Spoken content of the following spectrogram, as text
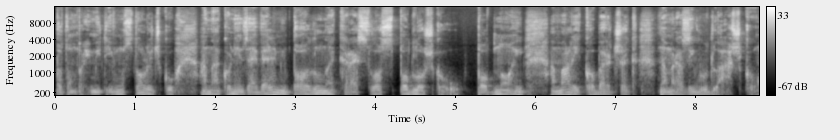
potom primitívnu stoličku a nakoniec aj veľmi pohodlné kreslo s podložkou pod nohy a malý koberček na mrazivú dlášku.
